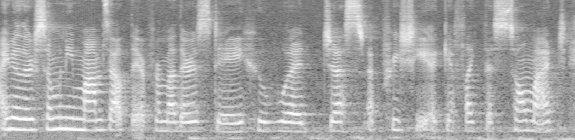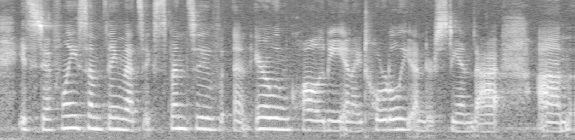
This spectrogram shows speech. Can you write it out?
I know there's so many moms out there for Mother's Day who would just appreciate a gift like this so much. It's definitely something that's expensive and heirloom quality and I totally understand that, um,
